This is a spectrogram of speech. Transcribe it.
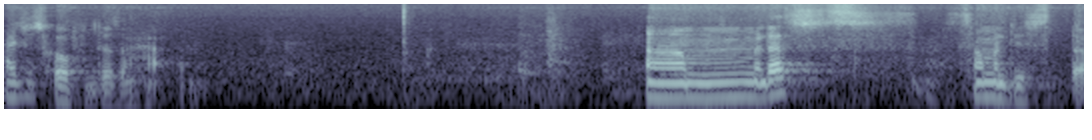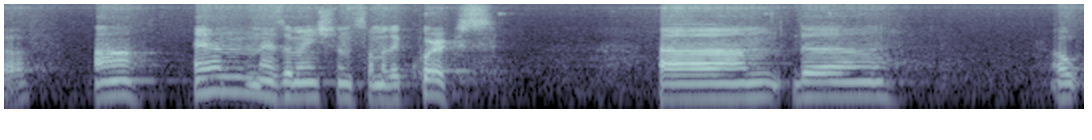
I just hope it doesn't happen. Um, that's some of this stuff. Ah, and as I mentioned, some of the quirks. Um, the, oh,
